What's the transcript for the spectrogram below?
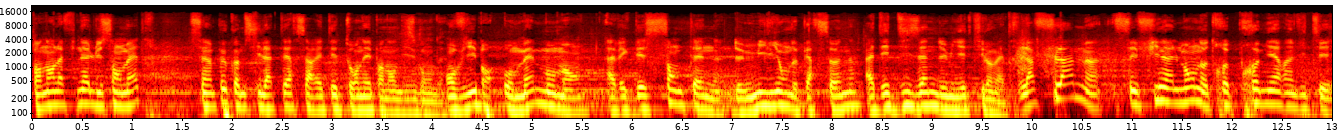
Pendant la finale du 100 mètres, c'est un peu comme si la Terre s'arrêtait de tourner pendant 10 secondes. On vibre au même moment avec des centaines de millions de personnes à des dizaines de milliers de kilomètres. La flamme, c'est finalement notre première invitée.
